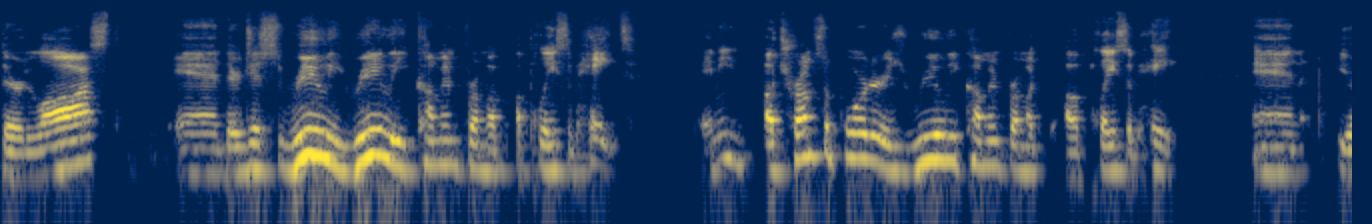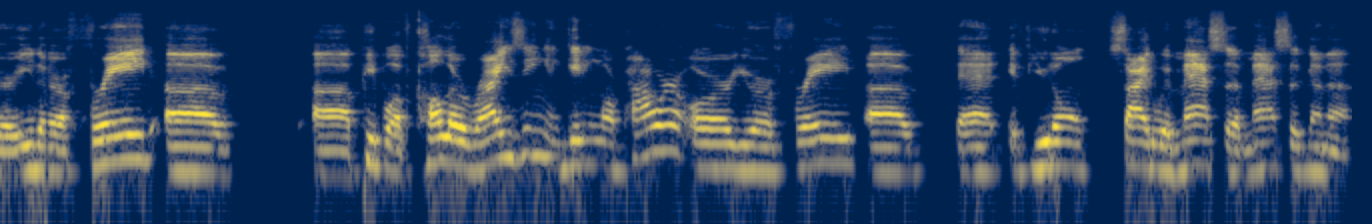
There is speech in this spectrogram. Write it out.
they're lost, and they're just really really coming from a, a place of hate. Any a Trump supporter is really coming from a, a place of hate and you're either afraid of uh, people of color rising and getting more power, or you're afraid of that if you don't side with Massa, Massa gonna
